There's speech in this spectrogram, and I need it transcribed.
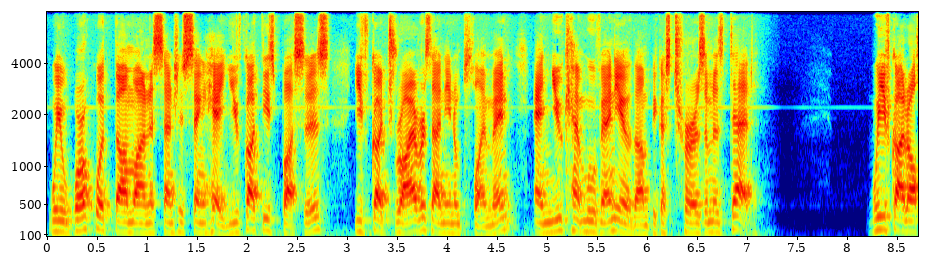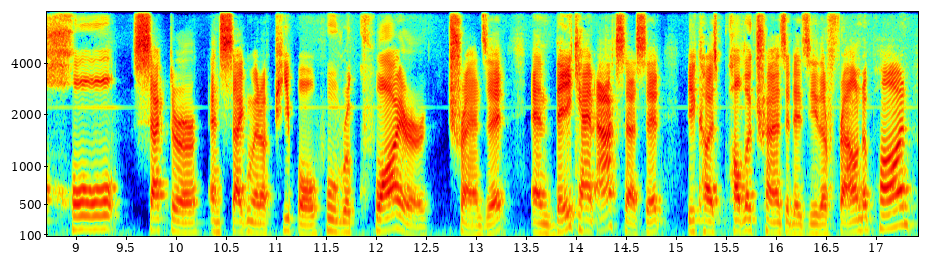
We work with them on essentially saying, "Hey, you've got these buses, you've got drivers that need employment, and you can't move any of them because tourism is dead." We've got a whole sector and segment of people who require transit, and they can't access it because public transit is either frowned upon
